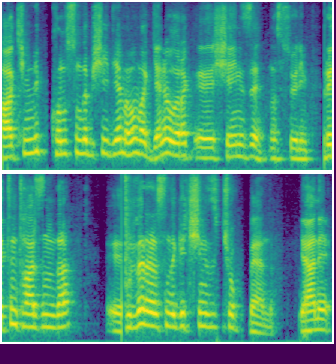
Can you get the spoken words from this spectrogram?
Hakimlik konusunda bir şey diyemem ama genel olarak e, şeyinizi nasıl söyleyeyim üretim tarzında e, türler arasında geçişinizi çok beğendim. Yani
